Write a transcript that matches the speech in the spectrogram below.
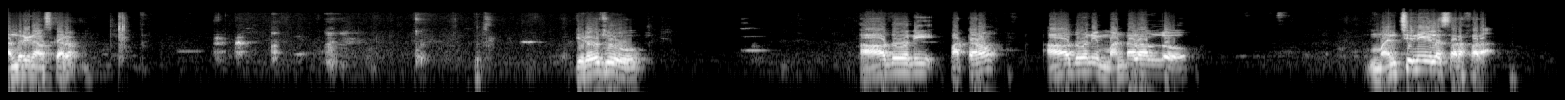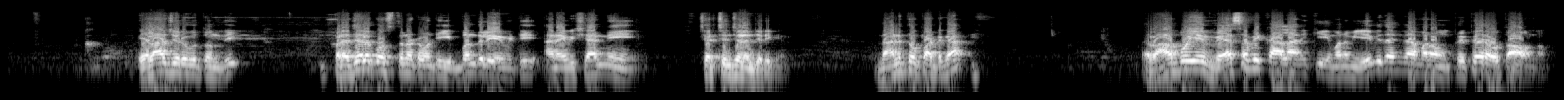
అందరికీ నమస్కారం. ఈరోజు ఆదోని పట్టణం ఆదోని మండలంలో మంచినీళ్ళ సరఫరా ఎలా జరుగుతుంది ప్రజలకు వస్తున్నటువంటి ఇబ్బందులు ఏమిటి అనే విషయాన్ని చర్చించడం జరిగింది. దానితో పాటుగా రాబోయే వేసవి కాలానికి మనం ఏ విధంగా మనం ప్రిపేర్ అవుతా ఉన్నాం?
